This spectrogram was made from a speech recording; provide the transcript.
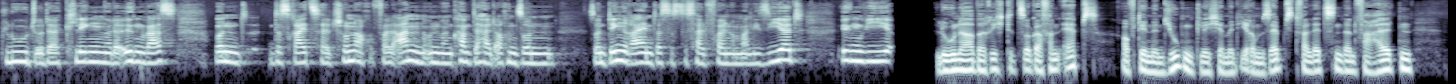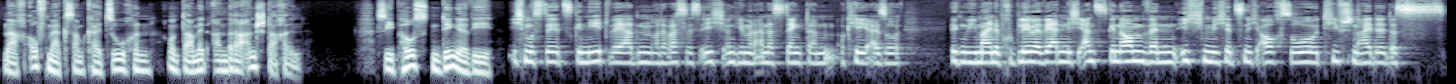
Blut oder Klingen oder irgendwas. Und das reizt halt schon auch voll an. Und man kommt da halt auch in so ein, so ein Ding rein, dass es das halt voll normalisiert irgendwie. Luna berichtet sogar von Apps, auf denen Jugendliche mit ihrem selbstverletzenden Verhalten nach Aufmerksamkeit suchen und damit andere anstacheln. Sie posten Dinge wie Ich musste jetzt genäht werden oder was weiß ich und jemand anders denkt dann, okay, also irgendwie meine Probleme werden nicht ernst genommen, wenn ich mich jetzt nicht auch so tief schneide, dass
